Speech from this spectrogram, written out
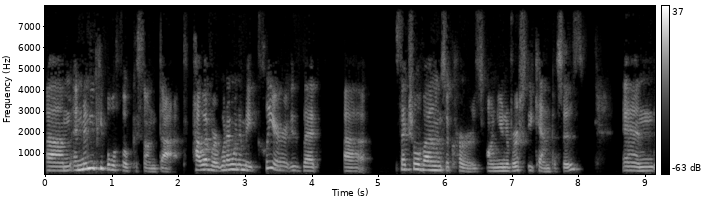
Um, and many people will focus on that. However, what I want to make clear is that uh, sexual violence occurs on university campuses, and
